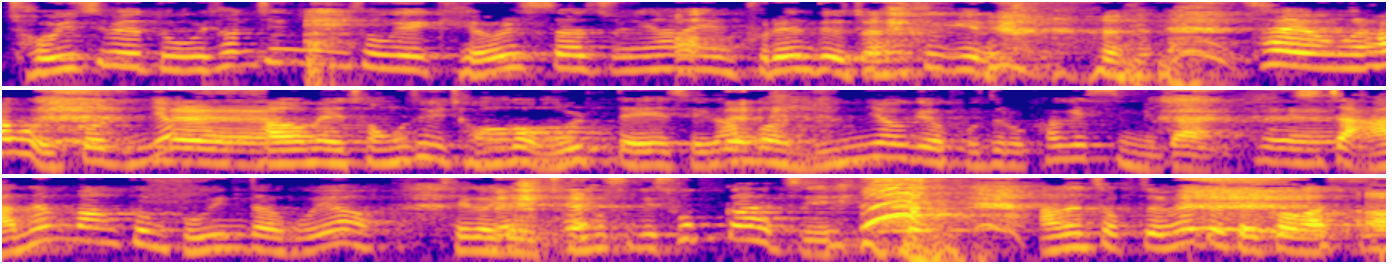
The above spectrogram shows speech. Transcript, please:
저희 집에도 현진금속의 계열사 중에 하나인 아, 브랜드 정수기를 사용을 하고 있거든요. 네. 다음에 정수기 점검 어, 올때 제가 네. 한번 눈여겨 보도록 하겠습니다. 네. 진짜 아는 만큼 보인다고요. 제가 이제 정수기 속까지 아는 척 좀 해도 될 것 같습니다.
